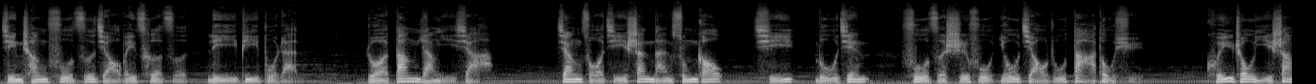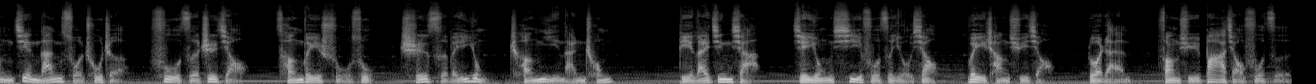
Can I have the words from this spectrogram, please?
仅称父子角为侧子，理必不然。若当阳以下，江左及山南松高、齐鲁间父子时父有角如大豆许；夔州以上见南所出者，父子之角曾为属素，持此为用，诚意难充。彼来经下，皆用细父子有效，未尝取角。若然，方须八角父子。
